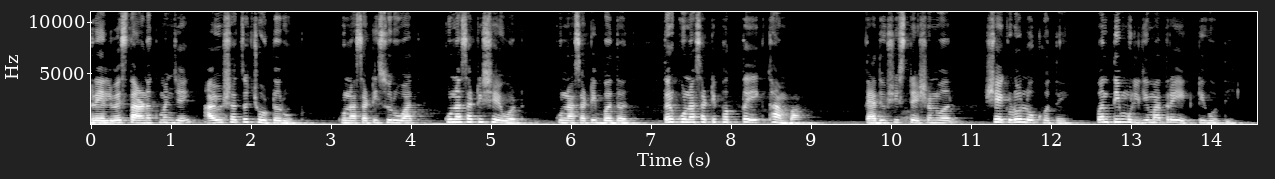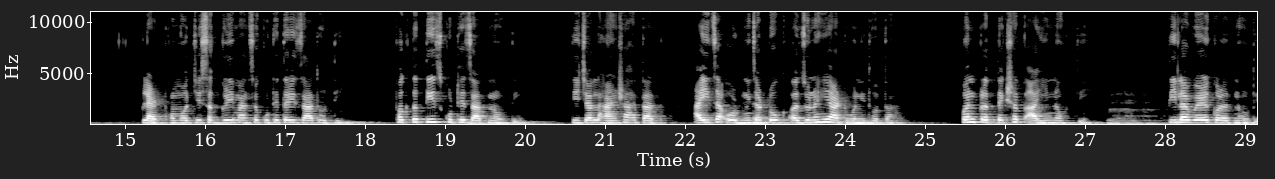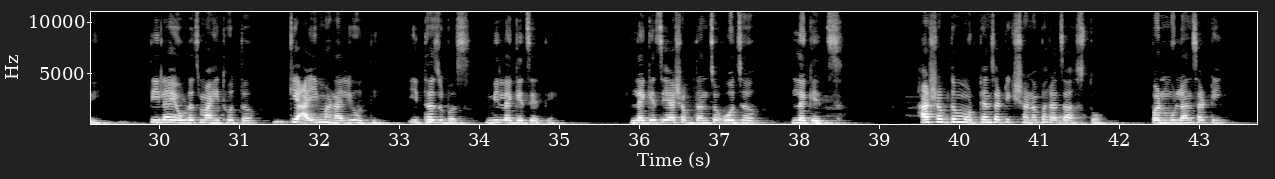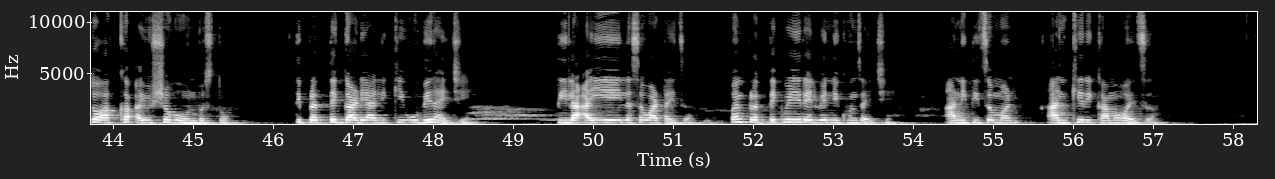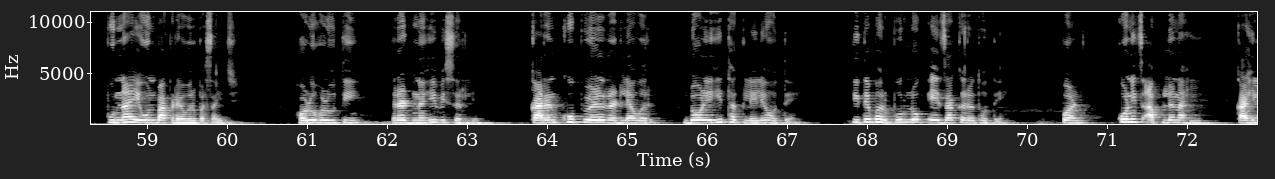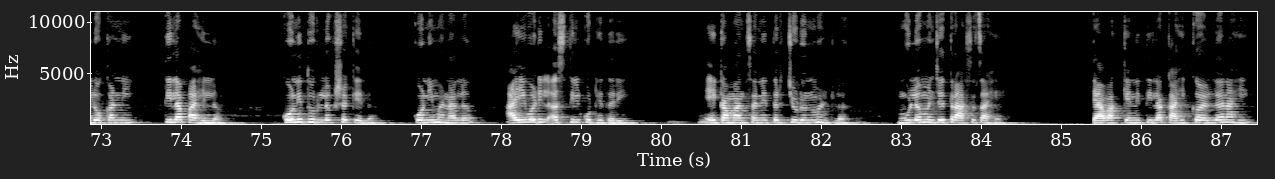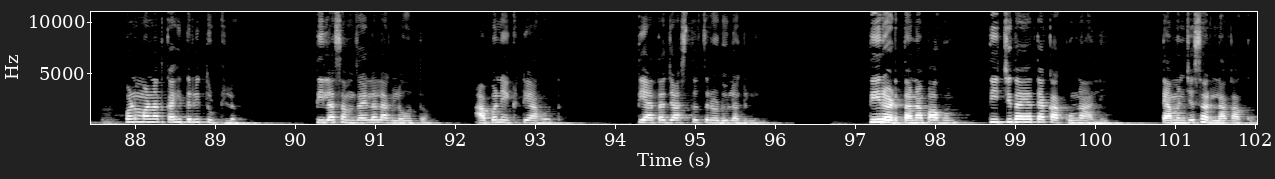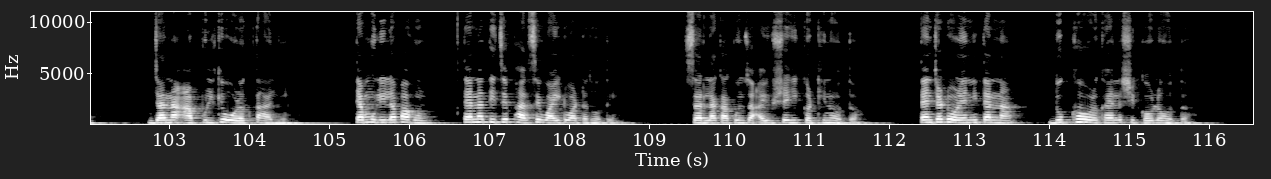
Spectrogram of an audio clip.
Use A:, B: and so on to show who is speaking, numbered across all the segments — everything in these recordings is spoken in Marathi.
A: रेल्वे स्थानक म्हणजे आयुष्याचं छोटं रूप. कुणासाठी सुरुवात कुणासाठी शेवट कुणासाठी बदल तर कुणासाठी फक्त एक थांबा. त्या दिवशी स्टेशनवर शेकडो लोक होते पण ती मुलगी मात्र एकटी होती. प्लॅटफॉर्मवरची सगळी माणसं कुठेतरी जात होती. फक्त तीच कुठे जात नव्हती. तिच्या लहानशा हातात आईचा ओढणीचा टोक अजूनही आठवणीत होता. पण प्रत्यक्षात आई नव्हती. तिला वेळ कळत नव्हती. तिला एवढंच माहीत होतं की आई म्हणाली होती इथंच बस मी लगेच येते. लगेच या शब्दांचं ओझं लगेच. हा शब्द मोठ्यांसाठी क्षणभराचा असतो पण मुलांसाठी तो अख्खं आयुष्य होऊन बसतो. ती प्रत्येक गाडी आली की उभी राहायची. तिला आई येईल असं वाटायचं पण प्रत्येक वेळी रेल्वे निघून जायची आणि तिचं मन आणखी रिकामं व्हायचं. पुन्हा येऊन बाकड्यावर बसायची. हळूहळू ती रडणंही विसरली. कारण खूप वेळ रडल्यावर डोळेही थकलेले होते. तिथे भरपूर लोक ये जा करत होते. पण कोणीच आपलं नाही. काही लोकांनी तिला पाहिलं. कोणी दुर्लक्ष केलं. कोणी म्हणालं आई वडील असतील कुठेतरी. एका माणसाने तर चिडून म्हटलं मुलं म्हणजे त्रासच आहे. त्या वाक्याने तिला काही कळलं नाही. पण मनात काहीतरी तुटलं. तिला समजायला लागलं होतं. आपण एकटे आहोत. ती आता जास्तच रडू लागली. ती रडताना पाहून तिची दया त्या काकूंना आली. त्या म्हणजे सरला काकू ज्यांना आपुलकी ओळखता आली. त्या मुलीला पाहून त्यांना तिचे फारसे वाईट वाटत होते. सरला काकूंचं आयुष्यही कठीण होतं. त्यांच्या डोळ्यांनी त्यांना दुःख ओळखायला शिकवलं होतं.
